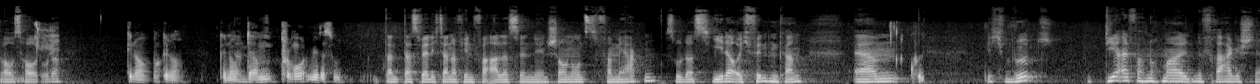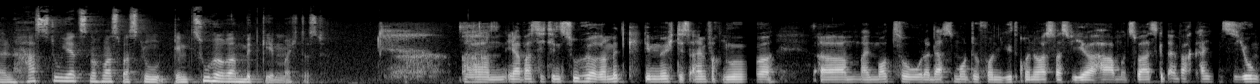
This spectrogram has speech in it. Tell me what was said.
raushaut, oder? Genau, genau. Genau, dann, dann promoten wir das so. Dann, das werde ich dann auf jeden Fall alles in den Shownotes vermerken, sodass jeder euch finden kann. Ähm, cool. Ich würde dir einfach nochmal eine Frage stellen. Hast du jetzt noch was, was du dem Zuhörer mitgeben möchtest? Ähm, ja, was ich den Zuhörern mitgeben möchte, ist einfach nur ähm, mein Motto oder das Motto von Youthpreneurs, was wir hier haben. Und zwar, es gibt einfach keinen zu jung.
